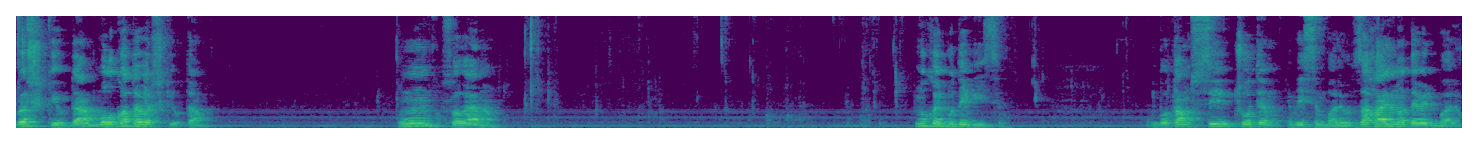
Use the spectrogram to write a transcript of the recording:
вершків, та? молоко та вершків. Та. Ммм, солена. Ну, хай буде 8. Бо там всі чути 8 балів. Загально 9 балів.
